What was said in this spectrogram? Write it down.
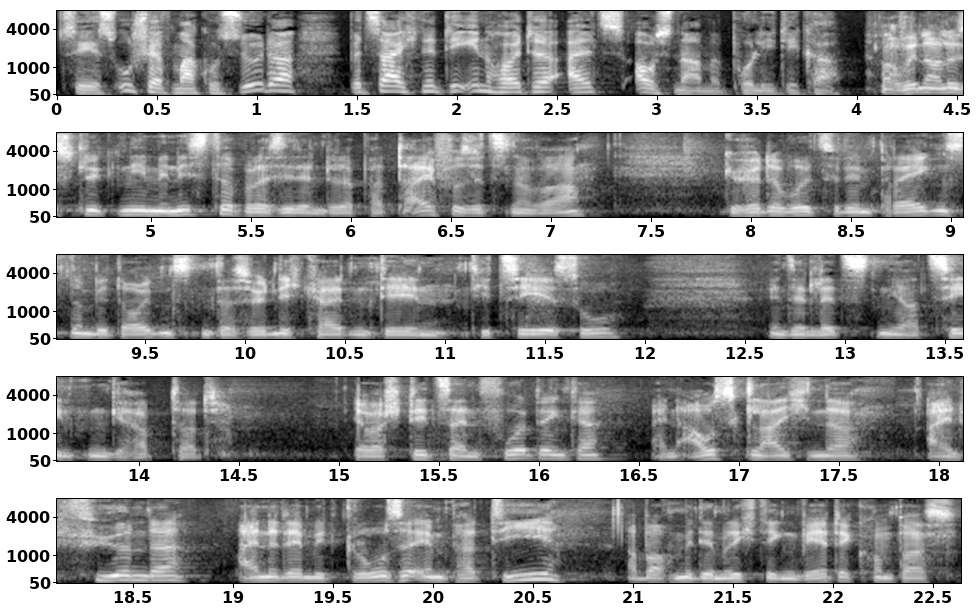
CSU-Chef Markus Söder bezeichnete ihn heute als Ausnahmepolitiker. Auch wenn alles Glück nie Ministerpräsident oder Parteivorsitzender war, gehört er wohl zu den prägendsten und bedeutendsten Persönlichkeiten, die die CSU in den letzten Jahrzehnten gehabt hat. Er war stets ein Vordenker, ein Ausgleichender, ein Führender, einer, der mit großer Empathie, aber auch mit dem richtigen Wertekompass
